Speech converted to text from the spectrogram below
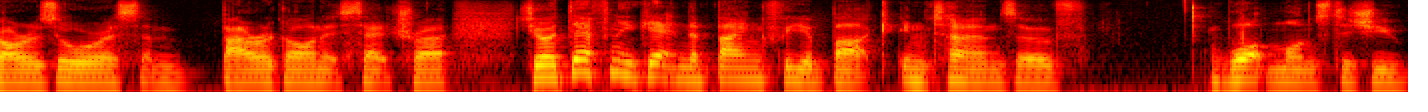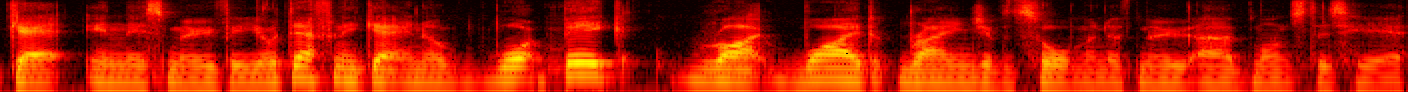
Gorosaurus and Baragon, etc. So you're definitely getting the bang for your buck in terms of what monsters you get in this movie. You're definitely getting a what big right wide range of assortment of uh, monsters here.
